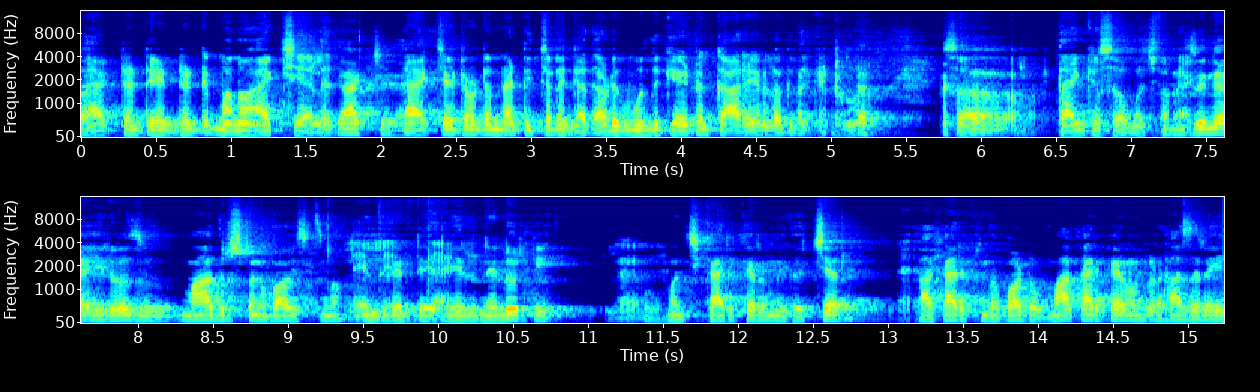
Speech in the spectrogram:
act అంటే ఏంటంటే మనం యాక్ట్ చేయాలి యాక్ట్ చేయడం అంటే నటించడం కదా. అడుగు ముందుకు వేయటం కార్యంలోకి దిగటం. So thank you so much నిజంగా ఈరోజు మా అదృష్టంగా భావిస్తున్నాం. ఎందుకంటే మీరు నెల్లూరుకి మంచి కార్యక్రమం మీద వచ్చారు. ఆ కార్యక్రమంతో పాటు మా కార్యక్రమం కూడా హాజరై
